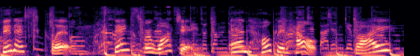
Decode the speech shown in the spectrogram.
Finished clip. Thanks for watching and hope it helped. Bye.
